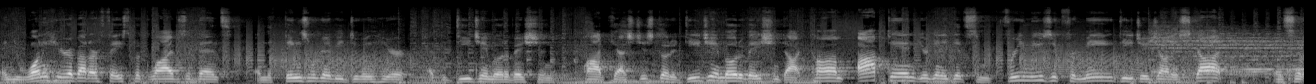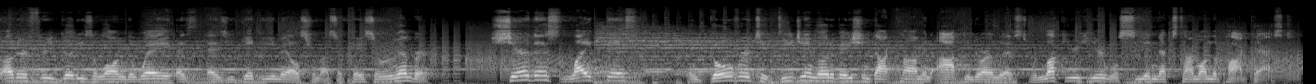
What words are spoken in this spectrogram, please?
and you want to hear about our Facebook Lives events and the things we're going to be doing here at the DJ Motivation podcast, just go to djmotivation.com, opt in. You're going to get some free music from me, DJ Johnny Scott, and some other free goodies along the way as, as you get emails from us. Okay, so remember, share this, like this, and go over to djmotivation.com and opt into our list. We're lucky you're here. We'll see you next time on the podcast.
